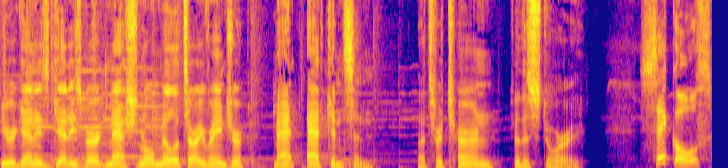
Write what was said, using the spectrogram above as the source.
Here again is Gettysburg National Military Ranger Matt Atkinson. Let's return to the story. Sickles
